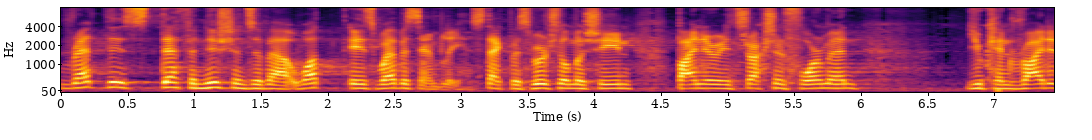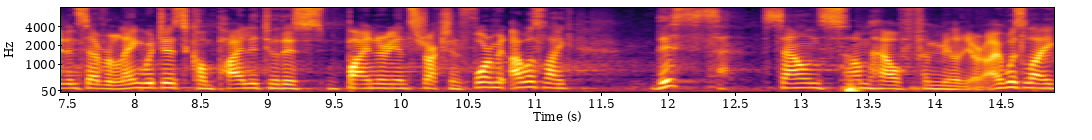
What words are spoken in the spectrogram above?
read these definitions about what is WebAssembly, stack-based virtual machine, binary instruction format, you can write it in several languages, compile it to this binary instruction format. I was like, this sounds somehow familiar. I was like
